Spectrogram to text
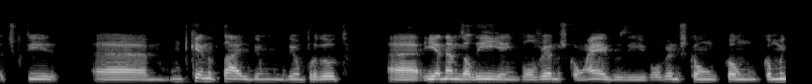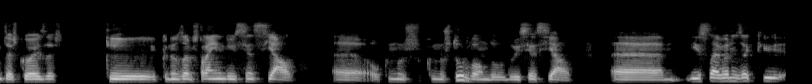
a discutir um, um pequeno detalhe de um, de um produto uh, e andamos ali a envolver-nos com egos e envolver-nos com, com, com muitas coisas que, que nos abstraem do essencial uh, ou que nos, que nos turvam do, do essencial. Uh, isso leva-nos a que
